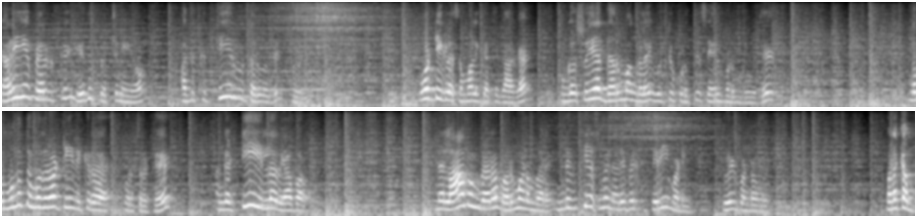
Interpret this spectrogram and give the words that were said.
நிறைய பேருக்கு எது பிரச்சனையோ அதுக்கு தீர்வு தருவது தொழில். போட்டிகளை சமாளிக்கிறதுக்காக உங்கள் சுய தர்மங்களை விட்டு கொடுத்து செயல்படும் போது இந்த முந்நூற்றம்பது ரூபா டீ விற்கிற ஒருத்தருக்கு அங்கே டீ இல்லை வியாபாரம். இந்த லாபம் வேறு வருமானம் வேறு இந்த வித்தியாசமே நிறைய பேருக்கு தெரிய மாட்டேங்குது தொழில் பண்ணுறவங்களுக்கு வணக்கம்.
